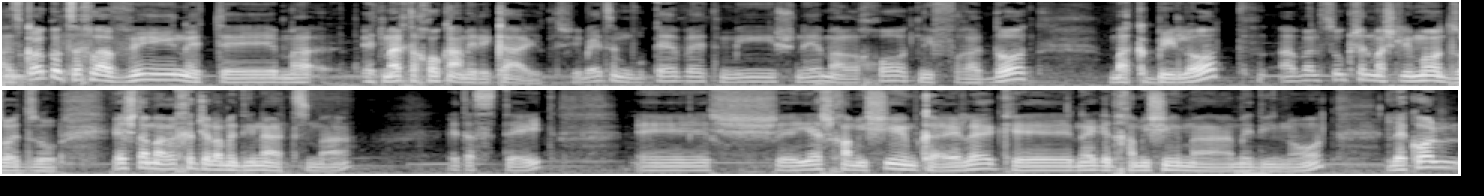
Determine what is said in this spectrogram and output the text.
אז קודם כל צריך להבין את, אה, את מערכת החוק האמריקאית, שהיא בעצם מורכבת משני מערכות נפרדות, מקבילות, אבל סוג של משלימות זו את זו. יש את המערכת של המדינה עצמה, את ה state, אה, שיש 50 כאלה כנגד 50 מהמדינות. לכל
